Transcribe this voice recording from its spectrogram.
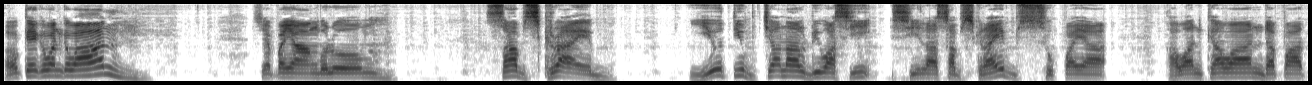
Oke kawan-kawan, siapa yang belum subscribe YouTube channel Biwasi sila subscribe supaya kawan-kawan dapat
